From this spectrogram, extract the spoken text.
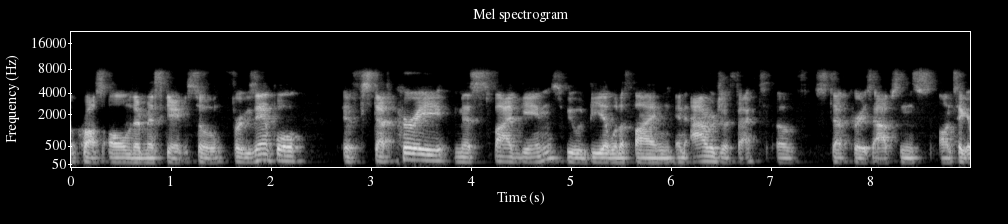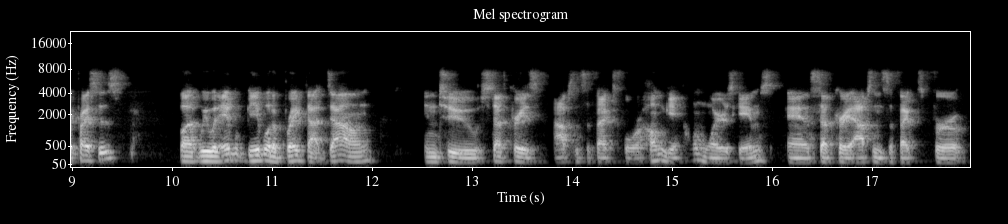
across all of their missed games. So, for example, if Steph Curry missed five games, we would be able to find an average effect of Steph Curry's absence on ticket prices. But we would able, be able to break that down into Steph Curry's absence effect for home game, home Warriors games, and Steph Curry absence effect for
